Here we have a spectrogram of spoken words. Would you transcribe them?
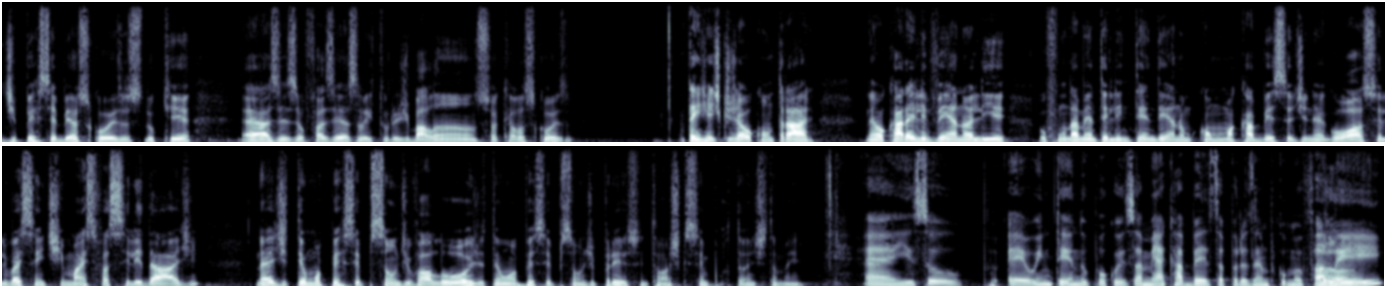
de perceber as coisas do que, é, às vezes, eu fazer as leituras de balanço, aquelas coisas. Tem gente que já é o contrário. Né? O cara, ele vendo ali o fundamento, ele entendendo como uma cabeça de negócio, ele vai sentir mais facilidade né, de ter uma percepção de valor, de ter uma percepção de preço. Então, acho que isso é importante também. É, isso, é, eu entendo um pouco isso. A minha cabeça, por exemplo, como eu falei,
